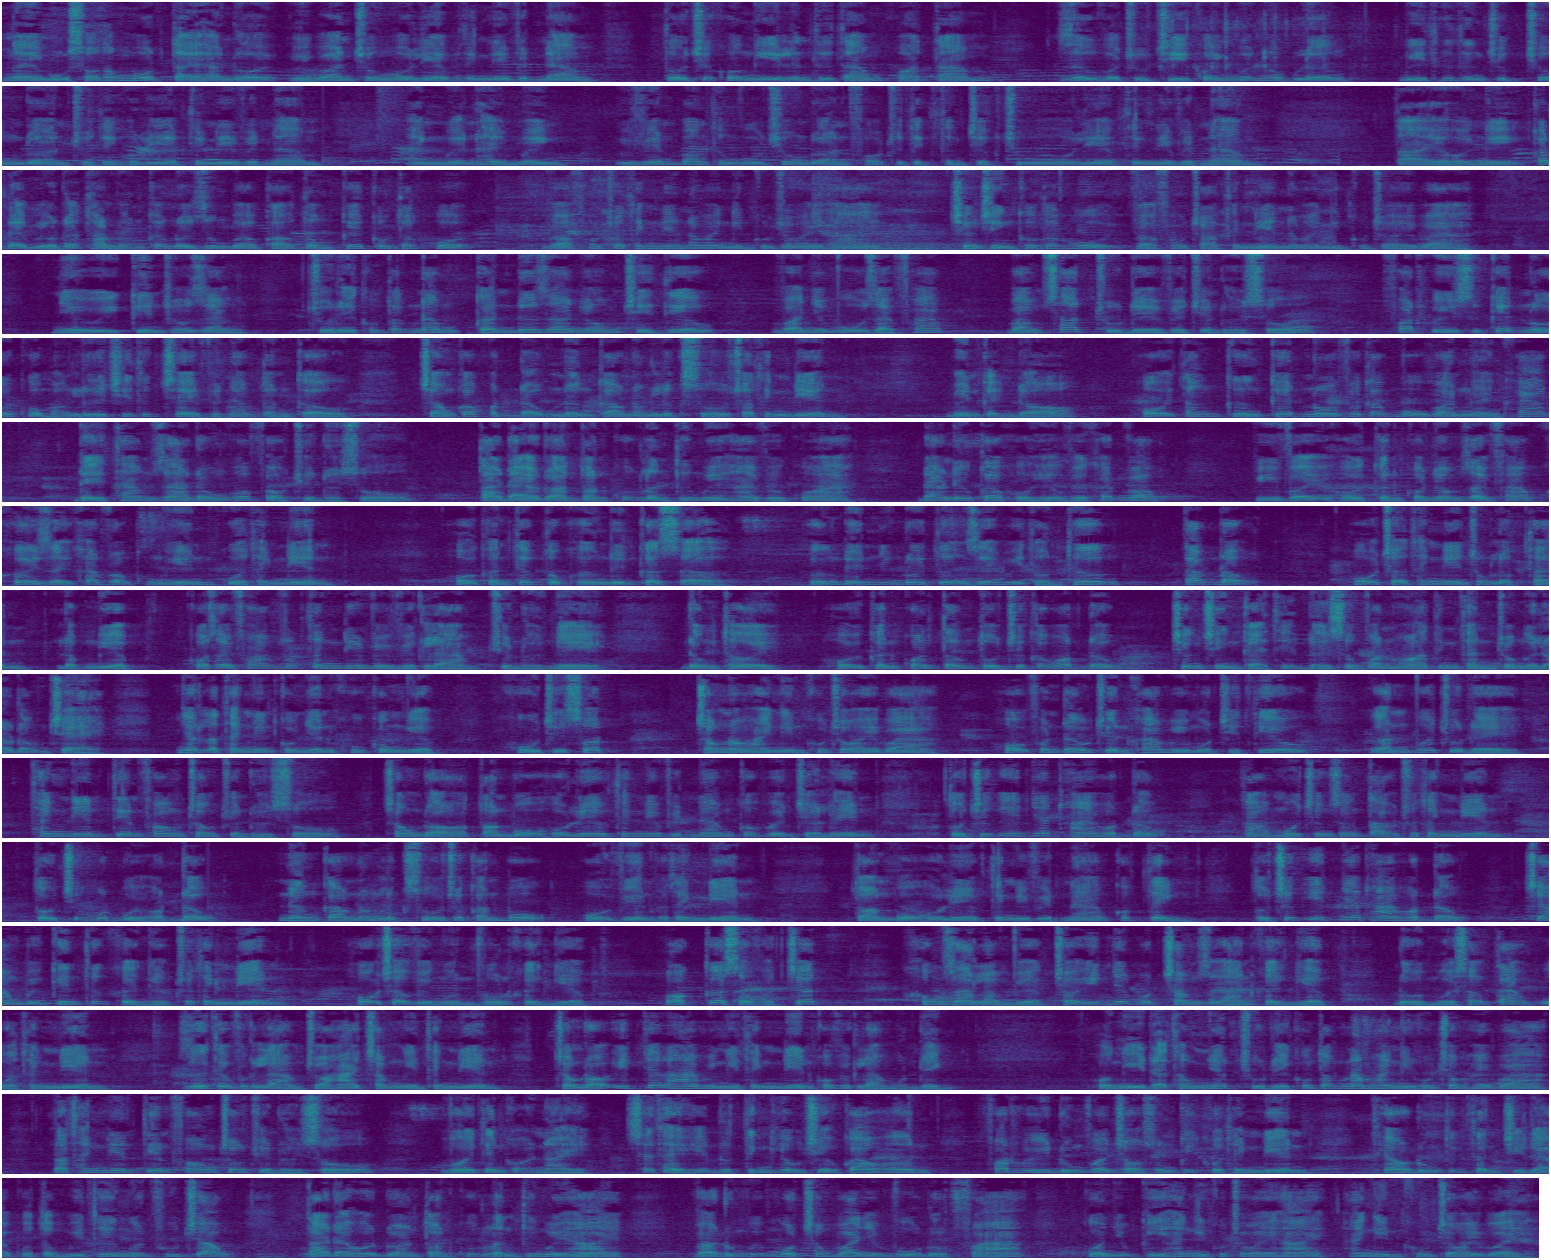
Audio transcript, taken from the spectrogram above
Ngày 6 tháng 1 tại Hà Nội, Ủy ban Trung hội Liên hiệp Thanh niên Việt Nam tổ chức hội nghị lần thứ 8 khóa 8 dự và chủ trì của anh Nguyễn Ngọc Lương, Bí thư thường trực Trung đoàn Chủ tịch Hội Liên hiệp Thanh niên Việt Nam, anh Nguyễn Hải Minh, Ủy viên Ban Thường vụ Trung đoàn Phó Chủ tịch thường trực Trung ương Hội Liên hiệp Thanh niên Việt Nam. Tại hội nghị, các đại biểu đã thảo luận các nội dung báo cáo tổng kết công tác hội và phong trào thanh niên năm 2022, chương trình công tác hội và phong trào thanh niên năm 2023. Nhiều ý kiến cho rằng chủ đề công tác năm cần đưa ra nhóm chỉ tiêu và nhiệm vụ giải pháp bám sát chủ đề về chuyển đổi số, phát huy sự kết nối của mạng lưới trí thức trẻ Việt Nam toàn cầu trong các hoạt động nâng cao năng lực số cho thanh niên. Bên cạnh đó, hội tăng cường kết nối với các bộ ban ngành khác để tham gia đóng góp vào chuyển đổi số. Tại Đại hội đoàn toàn quốc lần thứ 12 vừa qua đã nêu cao khẩu hiệu về khát vọng. Vì vậy, hội cần có nhóm giải pháp khơi dậy khát vọng cống hiến của thanh niên. Hội cần tiếp tục hướng đến cơ sở, hướng đến những đối tượng dễ bị tổn thương, tác động, hỗ trợ thanh niên trong lập thân, lập nghiệp, có giải pháp giúp thanh niên về việc làm, chuyển đổi nghề. Đồng thời, hội cần quan tâm tổ chức các hoạt động, chương trình cải thiện đời sống văn hóa tinh thần cho người lao động trẻ, nhất là thanh niên công nhân khu công nghiệp, khu chế xuất. Trong năm 2023, hội phấn đấu triển khai 11 chỉ tiêu gắn với chủ đề Thanh niên tiên phong trong chuyển đổi số. Trong đó, toàn bộ Hội Liên hiệp Thanh niên Việt Nam cấp huyện trở lên tổ chức ít nhất hai hoạt động, tạo môi trường sáng tạo cho thanh niên, tổ chức một buổi hoạt động, nâng cao năng lực số cho cán bộ, hội viên và thanh niên. Toàn bộ Hội Liên hiệp Thanh niên Việt Nam cấp tỉnh tổ chức ít nhất hai hoạt động, trang bị kiến thức khởi nghiệp cho thanh niên, hỗ trợ về nguồn vốn khởi nghiệp hoặc cơ sở vật chất, không gian làm việc cho ít nhất 100 dự án khởi nghiệp, đổi mới sáng tạo của thanh niên, giới thiệu việc làm cho 200.000 thanh niên, trong đó ít nhất 20.000 thanh niên có việc làm ổn định. Hội nghị đã thống nhất chủ đề công tác năm 2023 là thanh niên tiên phong trong chuyển đổi số. Với tên gọi này sẽ thể hiện được tính hiệu triệu cao hơn, phát huy đúng vai trò xung kích của thanh niên theo đúng tinh thần chỉ đạo của Tổng Bí thư Nguyễn Phú Trọng tại Đại hội đoàn toàn quốc lần thứ 12 và đúng với một trong ba nhiệm vụ đột phá của nhiệm kỳ 2022-2027.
